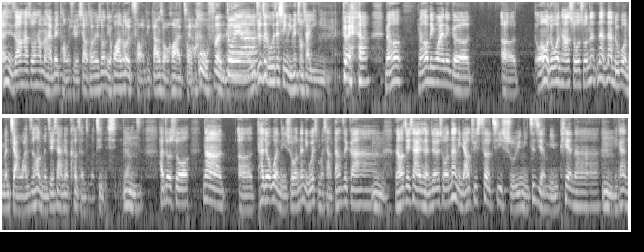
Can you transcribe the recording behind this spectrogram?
而且你知道，他说他们还被同学笑，同学说你画那么丑，你当什么画家？好 过分、欸。对啊我觉得这个会在心里面种下阴影、欸。对啊，然后然后另外那个呃，然后我就问他说说那那那如果你们讲完之后，你们接下来那个课程怎么进行？这样子，他就说那。呃，他就问你说，那你为什么想当这个啊？嗯然后接下来可能就会说，那你要去设计属于你自己的名片啊。嗯你看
